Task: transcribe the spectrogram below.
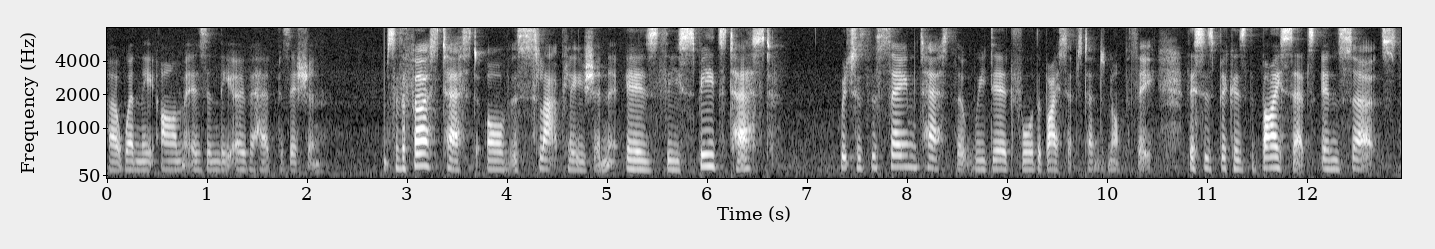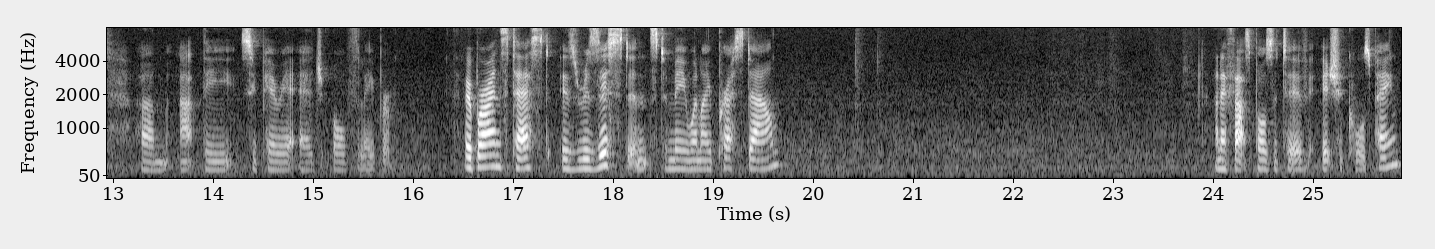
uh, when the arm is in the overhead position. So the first test of a slap lesion is the SPEEDS test, which is the same test that we did for the biceps tendinopathy. This is because the biceps inserts um, at the superior edge of the labrum. O'Brien's test is resistance to me when I press down. And if that's positive, it should cause pain.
